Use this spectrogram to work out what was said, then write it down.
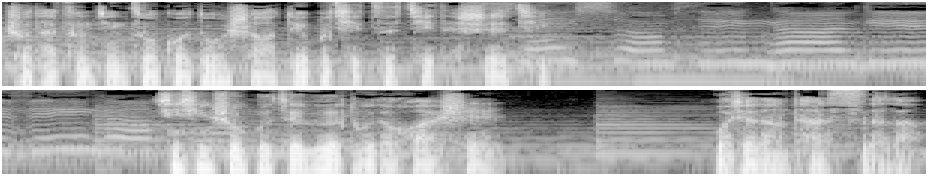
说他曾经做过多少对不起自己的事情。星星说过最恶毒的话是：“我就当他死了，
